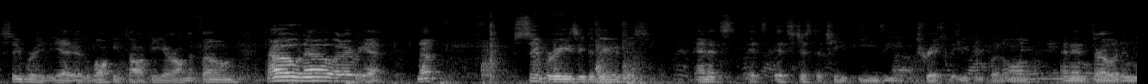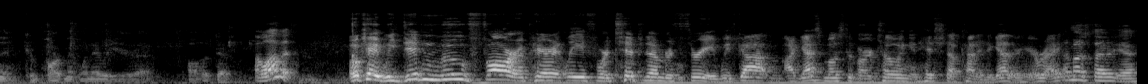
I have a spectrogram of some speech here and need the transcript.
super easy. Yeah, there's a walkie-talkie or on the phone. No, no, whatever. Yeah, Nope, super easy to do. Just and it's it's it's just a cheap, easy trick that you can put on and then throw it in the compartment whenever you're uh, all hooked up. I love it. Okay, we didn't move far apparently for tip number three. We've got, I guess, most of our towing and hitch stuff kind of together here, right? And most of it, yeah.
